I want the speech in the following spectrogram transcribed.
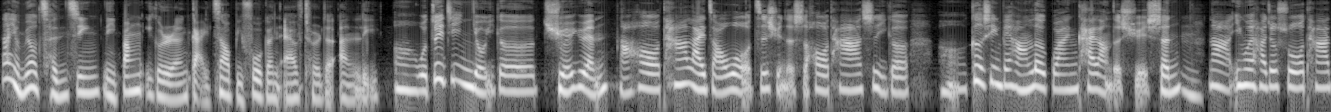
那有没有曾经你帮一个人改造 before 跟 after 的案例？嗯，我最近有一个学员，然后他来找我咨询的时候，他是一个。嗯，个性非常乐观开朗的学生，嗯，那因为他就说他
